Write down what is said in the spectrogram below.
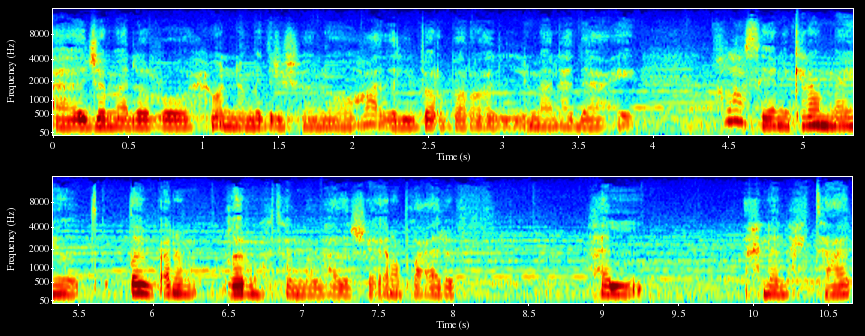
آه، جمال الروح وأن مدري شنو هذا البربرة اللي ما لها داعي. خلاص يعني كلام معيود طيب أنا غير مهتمة بهذا الشيء. أنا أبغى أعرف هل إحنا نحتاج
